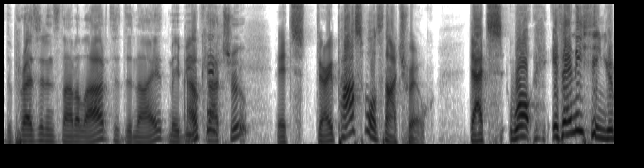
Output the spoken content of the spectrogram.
The president's not allowed to deny it. Maybe Okay. it's not true. It's very possible it's not true. That's well. If anything, you're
